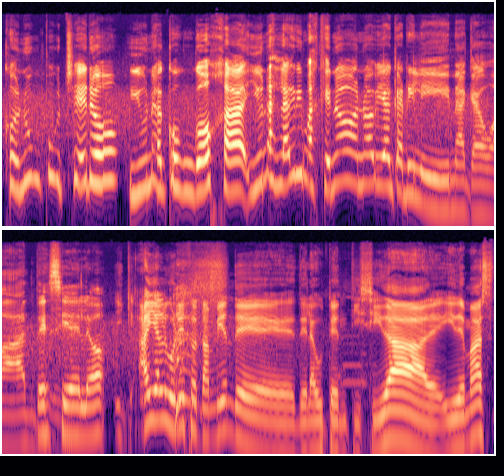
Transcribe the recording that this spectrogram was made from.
con un puchero y una congoja y unas lágrimas que no, no había carilina que aguante, cielo. Y hay algo en esto también de, de la autenticidad y demás.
